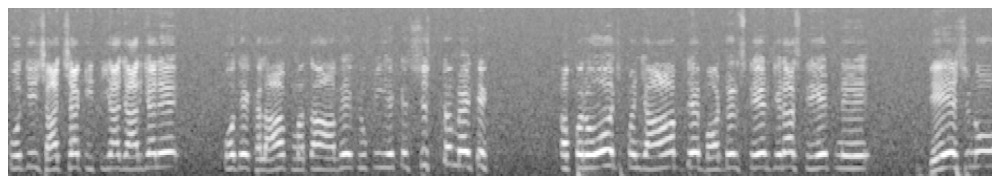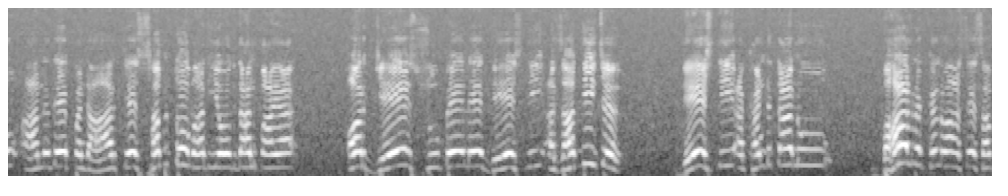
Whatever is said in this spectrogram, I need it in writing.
ਕੋਚੀ ਸਾਜ਼ਿਸ਼ਾਂ ਕੀਤੀਆਂ ਜਾ ਰਹੀਆਂ ਨੇ। ਉਹਦੇ ਖਿਲਾਫ ਮਤਾ ਆਵੇ ਕਿਉਂਕਿ ਇੱਕ ਸਿਸਟਮੈਟਿਕ ਅਪਰੋਚ ਪੰਜਾਬ ਦੇ ਬਾਰਡਰ ਸਟੇਟ ਜਿਹੜਾ ਸਟੇਟ ਨੇ, ਦੇਸ਼ ਨੂੰ ਅੰਨ ਦੇ ਭੰਡਾਰ 'ਚ ਸਭ ਤੋਂ ਵੱਧ ਯੋਗਦਾਨ ਪਾਇਆ। ਔਰ ਜੇ ਸੂਬੇ ਨੇ ਦੇਸ਼ ਦੀ ਆਜ਼ਾਦੀ 'ਚ, ਦੇਸ਼ ਦੀ ਅਖੰਡਤਾ ਨੂੰ ਬਹਾਲ ਰੱਖਣ ਵਾਸਤੇ ਸਭ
